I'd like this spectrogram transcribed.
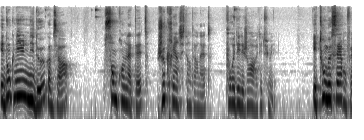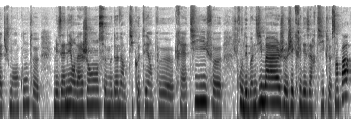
Et donc, ni une ni deux, comme ça, sans me prendre la tête, je crée un site internet pour aider les gens à arrêter de fumer. Et tout me sert en fait, je me rends compte, euh, mes années en agence me donnent un petit côté un peu euh, créatif, euh, je trouve des bonnes images, j'écris des articles sympas,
